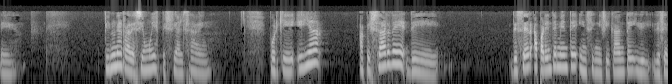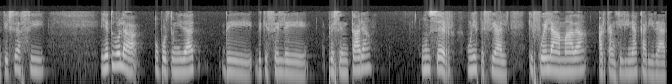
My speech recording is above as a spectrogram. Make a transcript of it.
Eh, tiene una radiación muy especial, ¿saben? Porque ella, a pesar de, de ser aparentemente insignificante y de sentirse así, ella tuvo la oportunidad de, que se le presentara un ser muy especial, que fue la amada Arcangelina Caridad.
